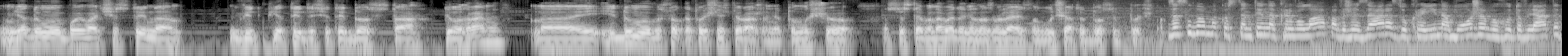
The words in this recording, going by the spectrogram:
Я думаю, бойова частина від 50 до 100 кілограмів. Е, І думаю, висока точність ураження, тому що система наведення дозволяє влучати досить точно. За словами Костянтина Криволапа, вже зараз Україна може виготовляти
